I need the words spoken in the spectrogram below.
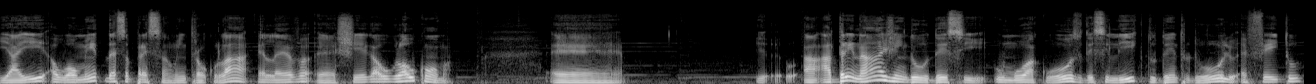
E aí o aumento dessa pressão intraocular eleva, é, chega ao glaucoma. é, a, a, drenagem do, desse humor aquoso, desse líquido dentro do olho, é feito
